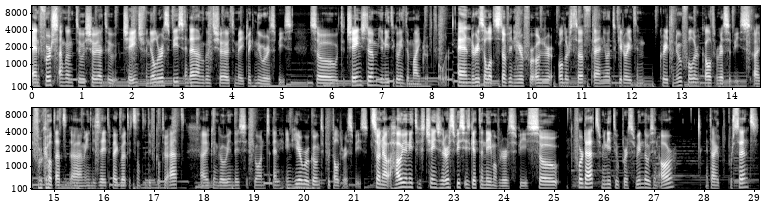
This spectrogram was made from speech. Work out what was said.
and first I'm going to show you how to change vanilla recipes and then I'm going to show you how to make, make new recipes. So to change them you need to go into Minecraft folder. And there is a lot of stuff in here for other other stuff and you want to create, and create a new folder called recipes. I forgot that um, in this data pack but it's not difficult to add. Uh, you can go in this if you want and in here we're going to put all the recipes. So now how you need to change the recipes is get the name of the recipe. So for that, we need to press Windows and R and type percent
